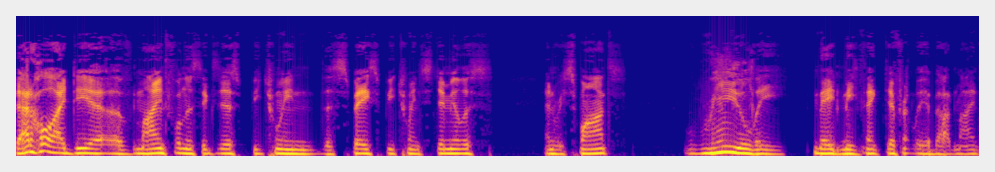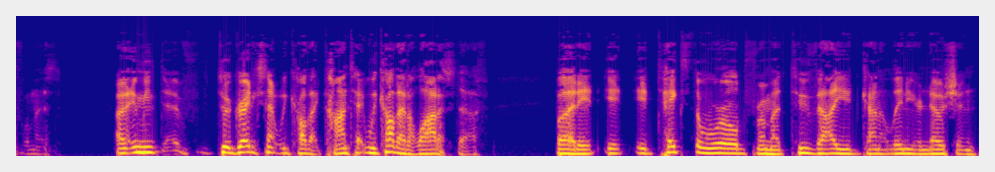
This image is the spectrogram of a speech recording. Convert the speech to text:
That whole idea of mindfulness exists between the space between stimulus and response really made me think differently about mindfulness. I mean, to a great extent, we call that context. We call that a lot of stuff, but it it it takes the world from a two valued kind of linear notion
